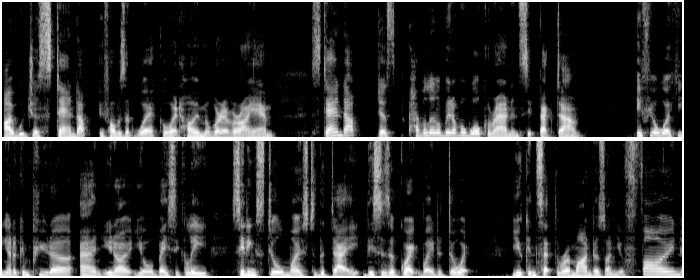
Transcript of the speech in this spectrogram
I would just stand up if I was at work or at home or wherever I am, stand up, just have a little bit of a walk around and sit back down. If you're working at a computer and you know you're basically sitting still most of the day, this is a great way to do it. You can set the reminders on your phone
